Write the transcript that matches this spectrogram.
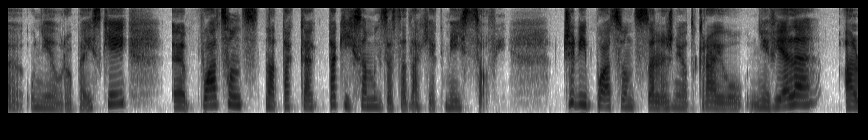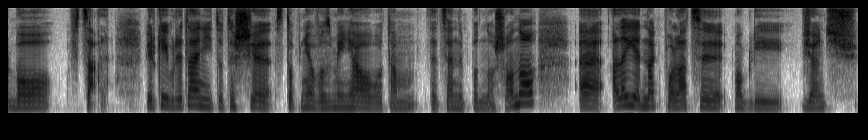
e, Unii Europejskiej, płacąc na taka, takich samych zasadach jak miejscowi. Czyli płacąc zależnie od kraju niewiele albo wcale. W Wielkiej Brytanii to też się stopniowo zmieniało, bo tam te ceny podnoszono, e, ale jednak Polacy mogli wziąć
